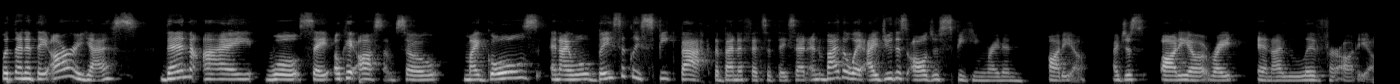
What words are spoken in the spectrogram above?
But then if they are a yes, then I will say, okay, awesome. So my goals, and I will basically speak back the benefits that they said. And by the way, I do this all just speaking right in audio. I just audio it right and I live for audio.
